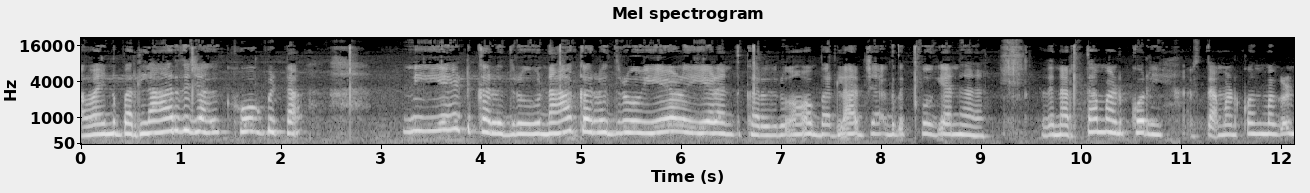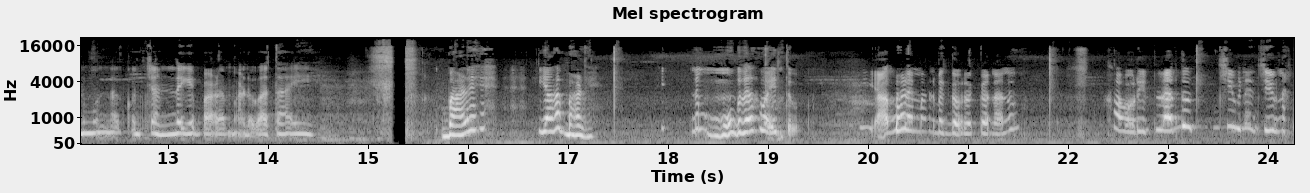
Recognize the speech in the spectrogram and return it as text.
ಅವ ಇನ್ನು ಬರಲಾರ್ದ ಜಾಗಕ್ಕೆ ಹೋಗ್ಬಿಟ್ಟ. ನೀ ಏಟ್ ಕರೆದ್ರು, ನಾ ಕರೆದ್ರು ಏಳು ಏಳು ಅಂತ ಕರೆದ್ರು. ಅವ ಬರ್ಲಾ ಜಾಗದಕ್ಕೆ ಹೋಗ್ಯಾನ. ಅದನ್ನ ಅರ್ಥ ಮಾಡ್ಕೊರಿ. ಅರ್ಥ ಮಾಡ್ಕೊಂಡು ಮಗಳನ್ನ ಮುನ್ನಕೊಂಡು ಚೆನ್ನಾಗಿ ಬಾಳೆ ಮಾಡುವ ತಾಯಿ. ಬಾಳೆ? ಯಾವ ಬಾಳೆ? ಮುಗ್ದಾಗ ಹೋಯ್ತು. ಯಾವ ಬಾಳೆ ಮಾಡ್ಬೇಕು ಅವ್ರಕ್ಕ ನಾನು? ಅವ್ರಿರ್ಲಾರ್ದು ಜೀವನ ಜೀವನ.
